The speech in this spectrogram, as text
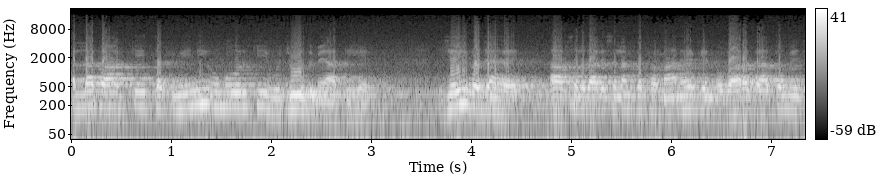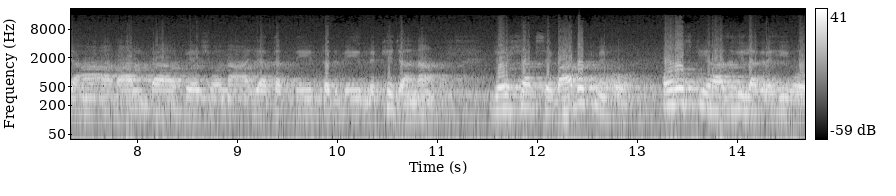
اللہ پاک کی تکمینی امور کی وجود میں آتی ہے۔ یہی وجہ ہے آپ صلی اللہ علیہ وسلم کا فرمان ہے کہ مبارک راتوں میں جہاں اعمال کا پیش ہونا یا تقدیر تدبیر لکھے جانا جو شخص عبادت میں ہو اور اس کی حاضری لگ رہی ہو،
